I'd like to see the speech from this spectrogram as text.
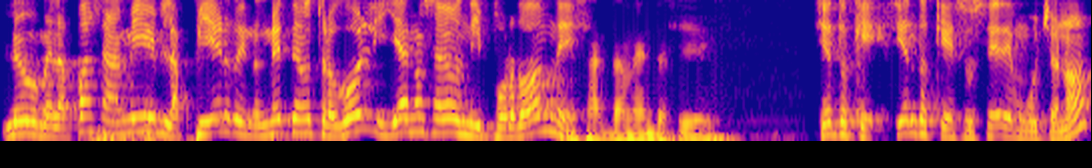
luego me la pasan a mí, la pierdo y nos meten otro gol y ya no sabemos ni por dónde. Exactamente, sí. Siento que, siento que sucede mucho, ¿no?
